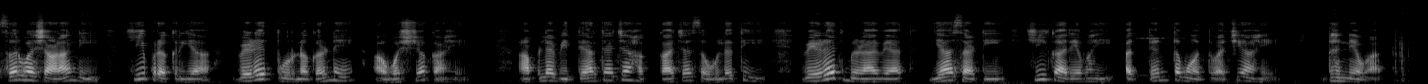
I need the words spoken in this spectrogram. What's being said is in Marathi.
सर्व शाळांनी ही प्रक्रिया वेळेत पूर्ण करणे आवश्यक आहे. आपल्या विद्यार्थ्याच्या हक्काच्या सवलती वेळेत मिळाव्यात यासाठी ही कार्यवाही अत्यंत महत्त्वाची आहे. धन्यवाद.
